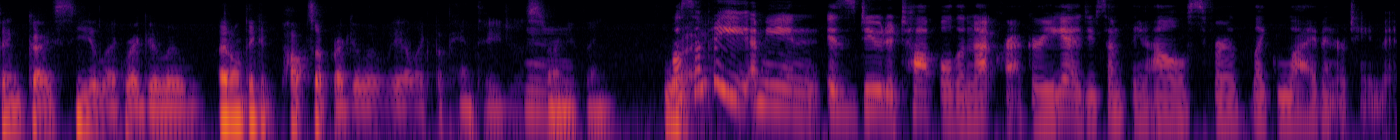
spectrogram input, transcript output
think I see it like regularly. I don't think it pops up regularly at like the Pantages or Mm. anything. Well, right. somebody, I mean, is due to topple the Nutcracker. You got to do something else for like live entertainment,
